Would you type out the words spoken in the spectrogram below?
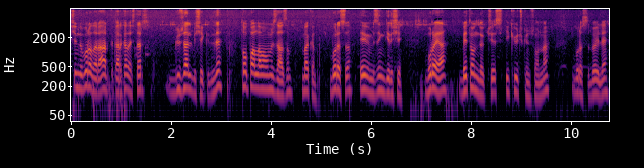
Şimdi buralara artık arkadaşlar güzel bir şekilde toparlamamız lazım. Bakın burası evimizin girişi. Buraya beton dökeceğiz 2-3 gün sonra. Burası böyle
